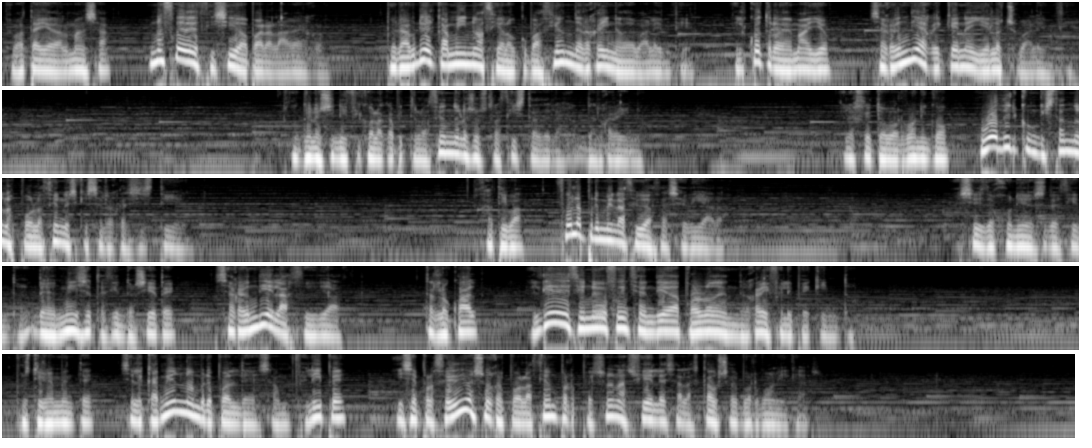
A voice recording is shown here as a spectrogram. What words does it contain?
La batalla de Almansa no fue decisiva para la guerra, pero abrió el camino hacia la ocupación del Reino de Valencia. El 4 de mayo se rendía Requena y el 8 Valencia, aunque no significó la capitulación de los ostracistas del, reino. El ejército borbónico hubo de ir conquistando las poblaciones que se le resistían. Játiva fue la primera ciudad asediada. El 6 de junio de, de 1707 se rendía la ciudad, tras lo cual el día 19 fue incendiada por orden del rey Felipe V Posteriormente se le cambió el nombre por el de San Felipe y se procedió a su repoblación por personas fieles a las causas borbónicas.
